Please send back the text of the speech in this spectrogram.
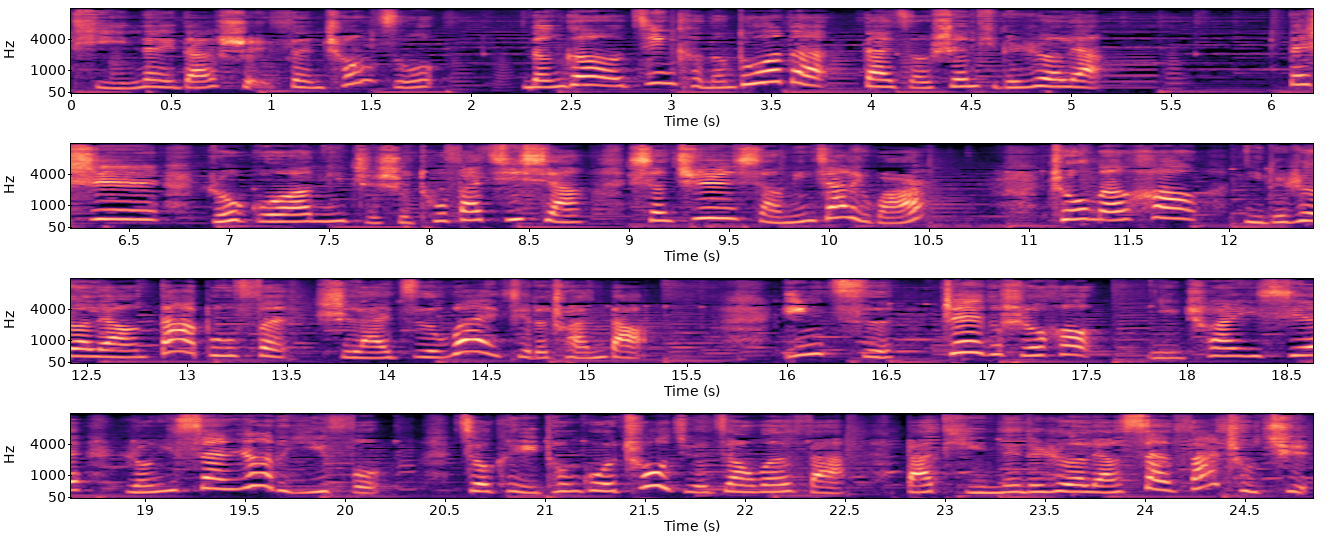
体内的水分充足，能够尽可能多的带走身体的热量。但是，如果你只是突发奇想想去小明家里玩，出门后，你的热量大部分是来自外界的传导，因此这个时候你穿一些容易散热的衣服，就可以通过触觉降温法把体内的热量散发出去，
